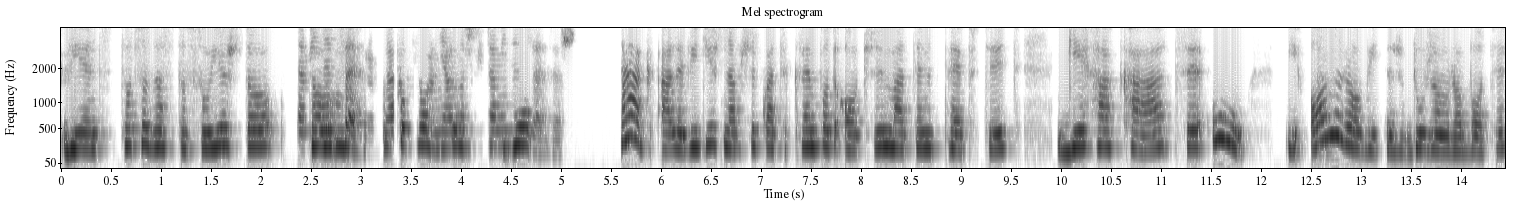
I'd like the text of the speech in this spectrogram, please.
Więc to, co zastosujesz, to Witaminy To C, prawda? po prostu Wchłanialność witaminy C też. Tak, ale widzisz, na przykład krem pod oczy ma ten peptyd GHK-CU i on robi też dużą robotę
